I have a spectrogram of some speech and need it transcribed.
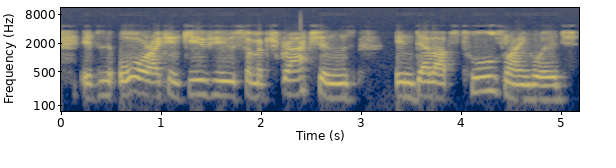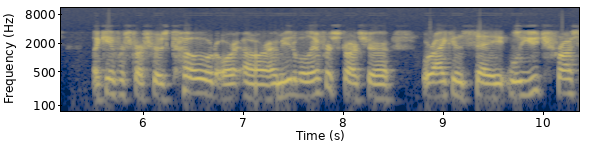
it's." Or I can give you some abstractions in DevOps tools language like infrastructure as code or, or immutable infrastructure where I can say, will you trust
